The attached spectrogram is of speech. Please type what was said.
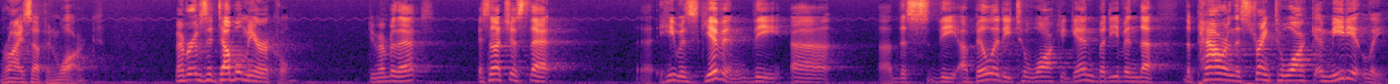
rise up and walk. Remember, it was a double miracle. Do you remember that? It's not just that uh, he was given the, uh, uh, the, the ability to walk again, but even the, the power and the strength to walk immediately.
